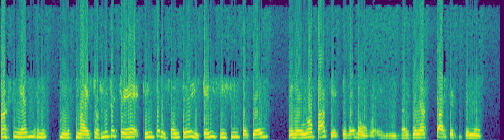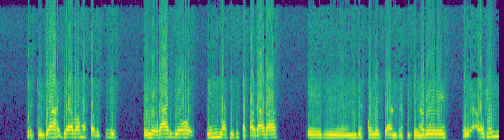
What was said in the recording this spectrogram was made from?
Así es, maestro. Fíjese qué, qué interesante y qué difícil, porque hoy en Europa, que, que bueno, en algunas partes que nos, este, ya, ya vamos a decir el horario, tienen las luces apagadas, eh, desconectan refrigeradores, eh, o sea, hay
